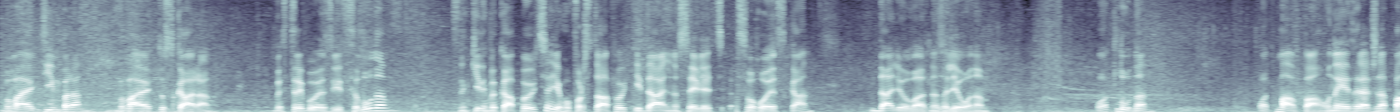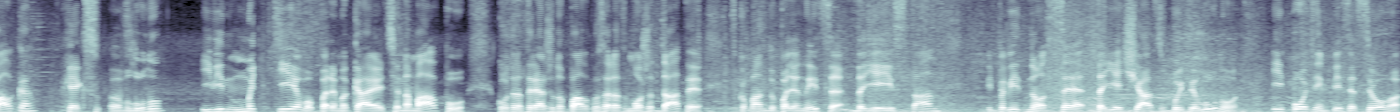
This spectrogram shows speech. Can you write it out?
Вбивають Тімбера, вбивають Тускара. Вистрибує звідси Луна. Снекінг викапуються, його форстафують, ідеально сейвлять свого СК. Далі уважно за Ліоном. От Луна. От мавпа. У неї заряджена палка, хекс е, в луну. І він миттєво перемикається на мавпу, котра заряджену палку зараз може дати в команду Паляниця, дає їй стан. Відповідно, це дає час вбити луну, і потім після цього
